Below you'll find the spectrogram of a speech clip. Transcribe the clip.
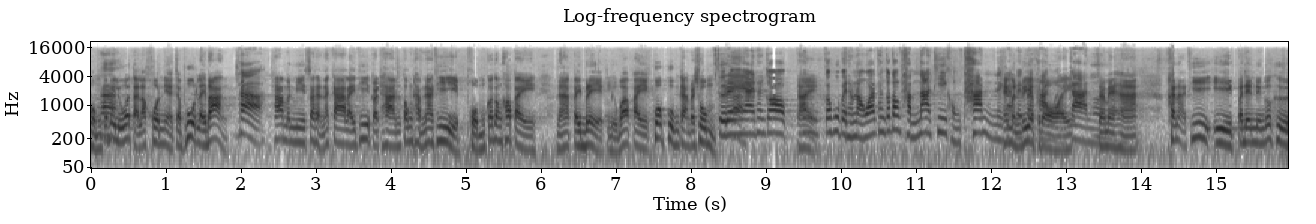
ผมก็ค่ะไม่รู้ว่าแต่ละคนเนี่ยจะพูดอะไรบ้างค่ะถ้ามันมีสถานการณ์อะไรที่ประธานต้องทำหน้าที่ ผมก็ต้องเข้าไปนะไปเบรก หรือว่าไปควบคุมการประชุม คือเรียกง่ายๆท่านก็ใช่ท่านก็พูดเป็นทำนองว่าท่านก็ต้องทำหน้าที่ของท่านในให้การมันเป็นเรีปยบระธานร้อเหยมือนกันใช่ไหมฮะขณะที่อีกประเด็นหนึ่งก็คือ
